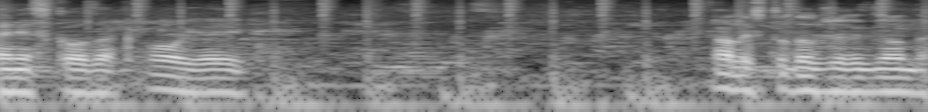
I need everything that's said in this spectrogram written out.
Ten jest kozak. Ojej. Ależ to dobrze wygląda.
